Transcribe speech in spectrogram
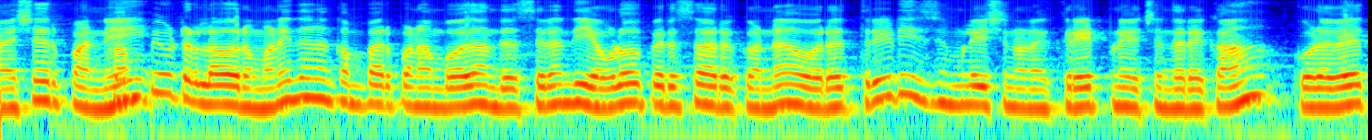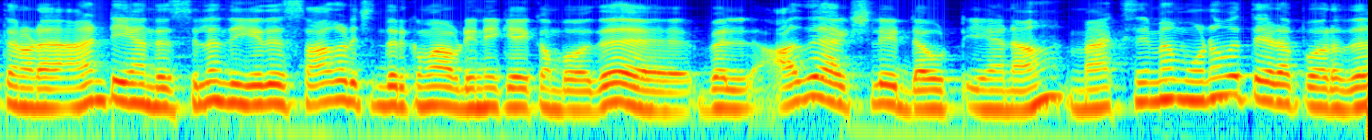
மெஷர் பண்ணி கம்ப்யூட்டரில் ஒரு மனிதனை கம்பேர் பண்ணும்போது அந்த சிலந்தி எவ்வளோ பெருசாக இருக்குன்னு ஒரு த்ரீ டி சிமுலேஷன் ஒன்று கிரியேட் பண்ணி வச்சிருந்திருக்கான். கூடவே தன்னோட ஆன்டி அந்த சிலந்தி எது சாகடிச்சிருந்துருக்குமா அப்படின்னு கேட்கும்போது வெல் அது ஆக்சுவலி டவுட் ஏன்னா மேக்சிமம் உணவு தேட போகிறது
